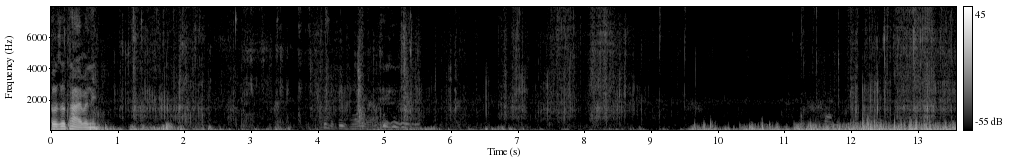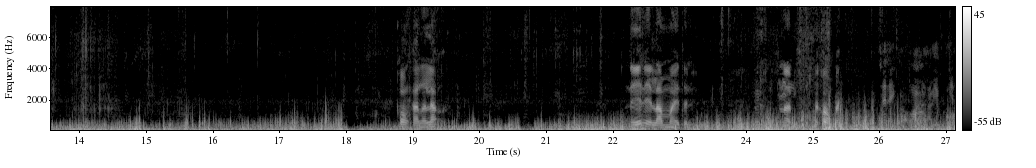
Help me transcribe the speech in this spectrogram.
ตัวสุดท้ายวันนี้กล้องทันแล้วแล้วเน่เนี่ยลำใหม่ตัวนี้นั่นไปของไปใช่ไหนก็มาเราอย่าเพิ่ง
